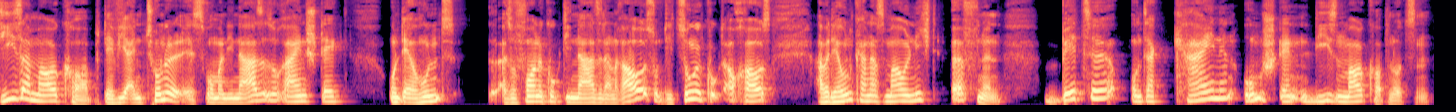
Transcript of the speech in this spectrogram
dieser Maulkorb, der wie ein Tunnel ist, wo man die Nase so reinsteckt und der Hund, also vorne guckt die Nase dann raus und die Zunge guckt auch raus, aber der Hund kann das Maul nicht öffnen bitte unter keinen Umständen diesen Maulkorb nutzen.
